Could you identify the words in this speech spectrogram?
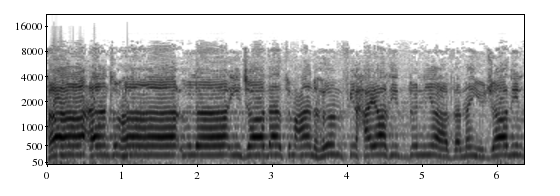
ها أنتم هؤلاء جادلتم عنهم في الحياة الدنيا فمن يجادل؟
